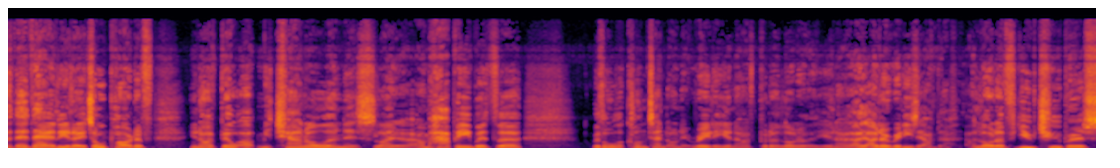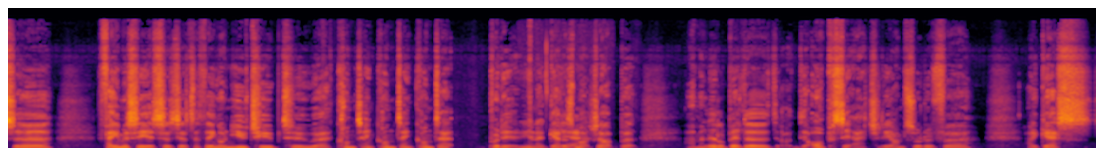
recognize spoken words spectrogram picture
But they're there. You know, it's all part of. You know, I've built up my channel, and it's like I'm happy with. Uh, with all the content on it, really, you know, I've put a lot of, you know, I, I don't really, a lot of YouTubers, uh, famously, it's just a thing on YouTube to uh, content, content, content, put it, you know, get as much up. But I'm a little bit uh, the opposite, actually. I'm sort of, uh, I guess,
